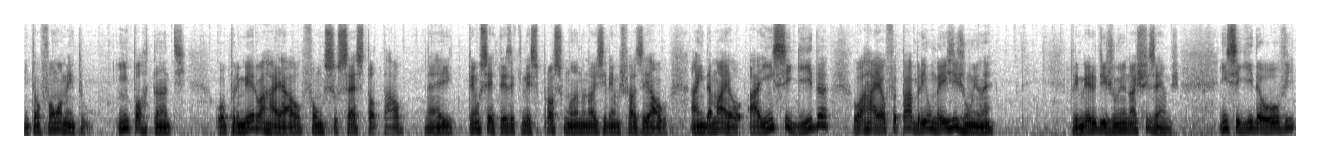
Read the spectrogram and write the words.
Então foi um momento importante. O primeiro arraial foi um sucesso total. Né? E tenho certeza que nesse próximo ano nós iremos fazer algo ainda maior. Aí em seguida, o arraial foi para abrir o mês de junho, né? Primeiro de junho nós fizemos. Em seguida houve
